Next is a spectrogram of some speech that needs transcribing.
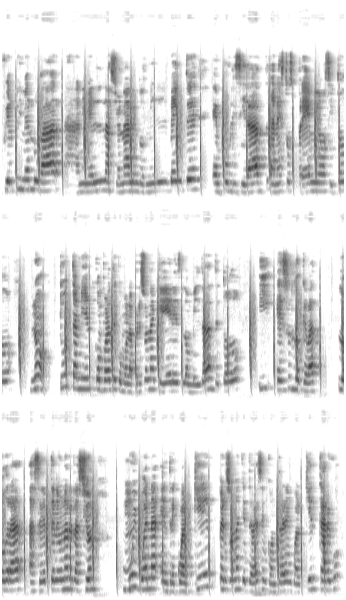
fui el primer lugar a nivel nacional en 2020 en publicidad, gané estos premios y todo. No, tú también compórtate como la persona que eres, la humildad ante todo y eso es lo que va lograr hacer, tener una relación muy buena entre cualquier persona que te vayas a encontrar en cualquier cargo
